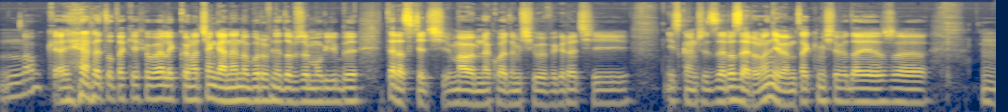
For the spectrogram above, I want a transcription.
No okej, ale to takie chyba lekko naciągane, no bo równie dobrze mogliby teraz chcieć małym nakładem siły wygrać i, i skończyć 0-0. No nie wiem, tak mi się wydaje, że, mm,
